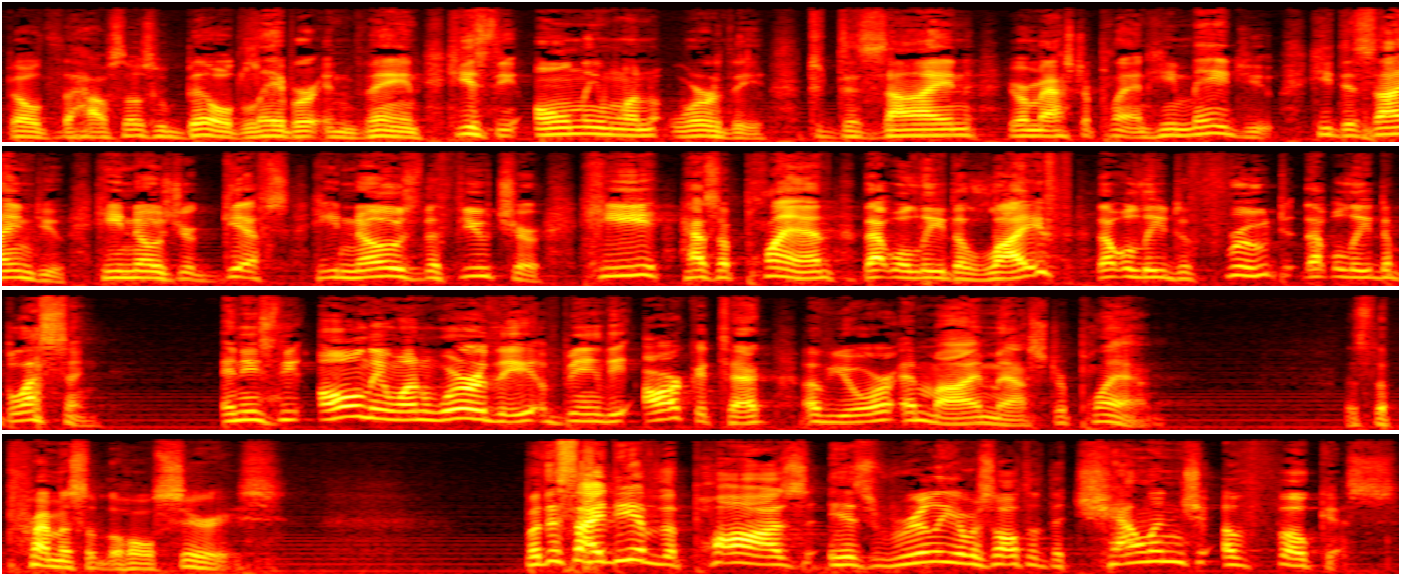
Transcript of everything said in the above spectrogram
builds the house, those who build labor in vain. He is the only one worthy to design your master plan. He made you, He designed you, He knows your gifts, He knows the future. He has a plan that will lead to life, that will lead to fruit, that will lead to blessing. And He's the only one worthy of being the architect of your and my master plan. That's the premise of the whole series. But this idea of the pause is really a result of the challenge of focus.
